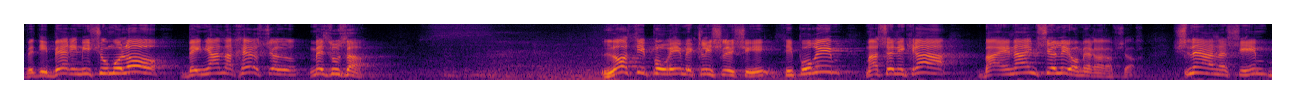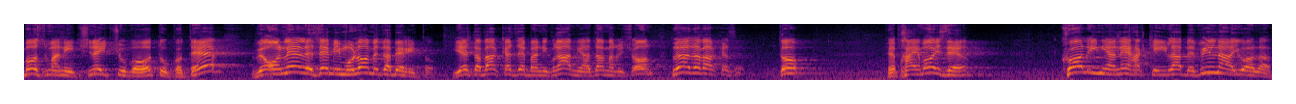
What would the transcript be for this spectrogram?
ודיבר עם מישהו מולו בעניין אחר של מזוזה. לא סיפורים מכלי שלישי, סיפורים מה שנקרא בעיניים שלי אומר הרב שך. שני אנשים בו זמנית, שני תשובות הוא כותב ועונה לזה ממולו מדבר איתו. יש דבר כזה בנברא מהאדם הראשון? לא היה דבר כזה. טוב. רב חיים אויזר כל ענייני הקהילה בווילנה היו עליו.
